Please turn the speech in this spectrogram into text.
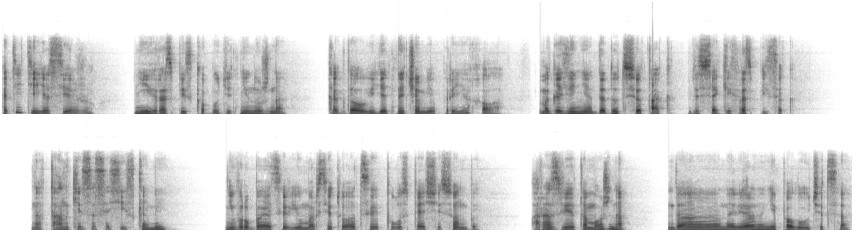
Хотите, я съезжу? Мне расписка будет не нужна. Когда увидят, на чем я приехала, в магазине дадут все так, без всяких расписок. На танке за сосисками? Не врубается в юмор ситуации полуспящей сонбы. А разве это можно? Да, наверное, не получится,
